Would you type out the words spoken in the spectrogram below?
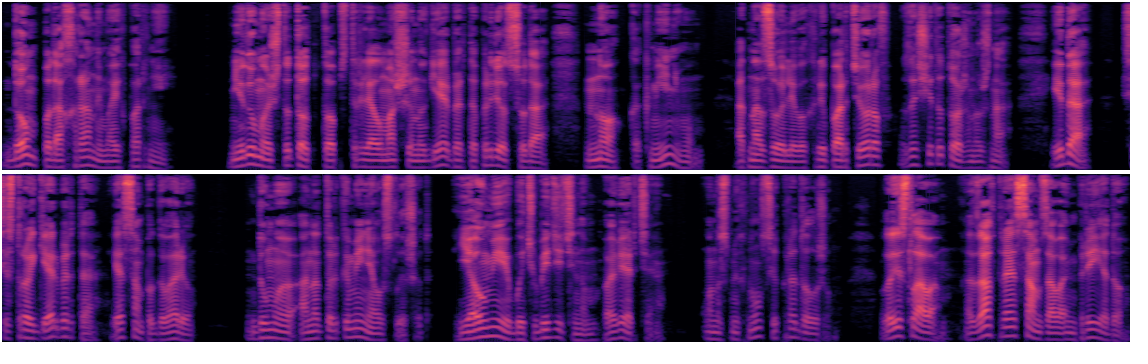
«Дом под охраной моих парней. Не думаю, что тот, кто обстрелял машину Герберта, придет сюда, но, как минимум, от назойливых репортеров защита тоже нужна. И да, с сестрой Герберта я сам поговорю. Думаю, она только меня услышит. Я умею быть убедительным, поверьте. Он усмехнулся и продолжил. Владислава, завтра я сам за вами приеду.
